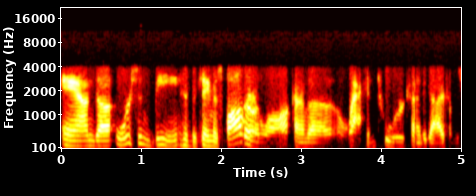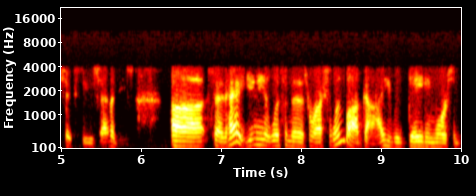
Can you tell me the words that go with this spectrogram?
And uh, Orson Bean, who became his father-in-law, kind of a raconteur kind of guy from the 60s, 70s, uh, said, "Hey, you need to listen to this Rush Limbaugh guy." He was dating Orson's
